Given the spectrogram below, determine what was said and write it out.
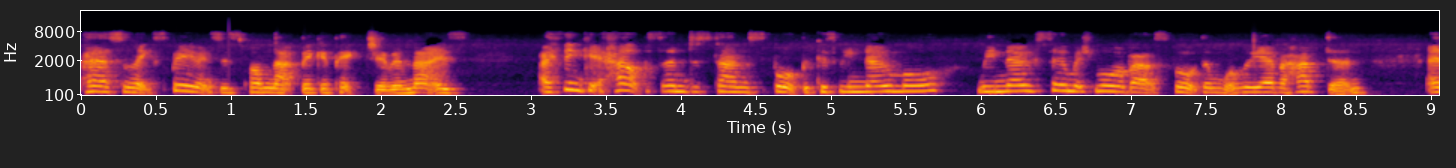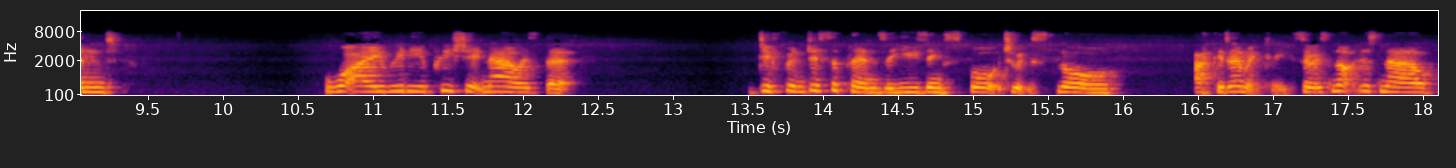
personal experiences from that bigger picture. And that is, I think it helps understand sport because we know more. We know so much more about sport than what we ever have done. And what I really appreciate now is that different disciplines are using sport to explore academically. So it's not just now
